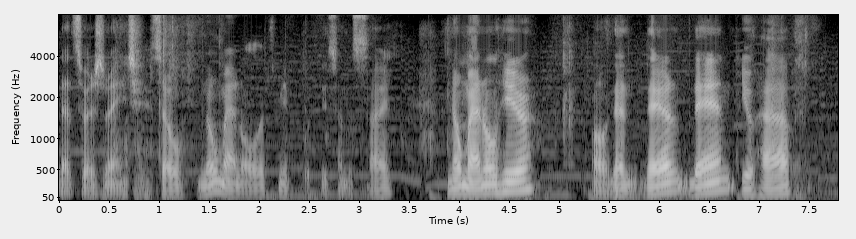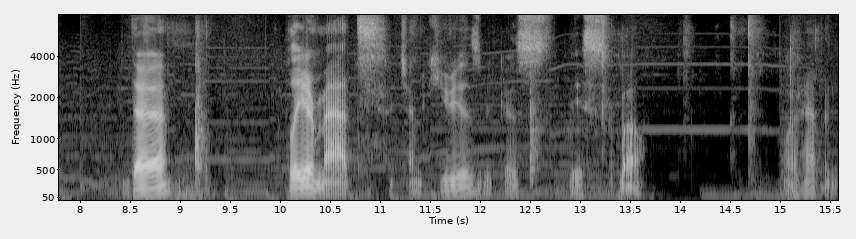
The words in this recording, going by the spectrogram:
That's very strange. So, no manual. Let me put this on the side. No manual here. Oh, then there, then you have the player mat, which I'm curious because this, well, what happened?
